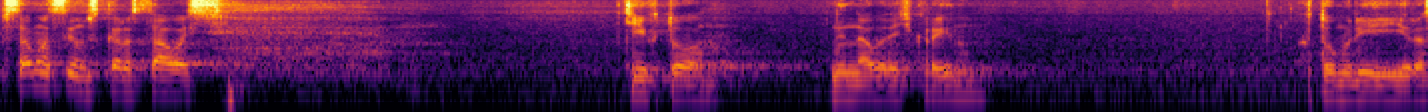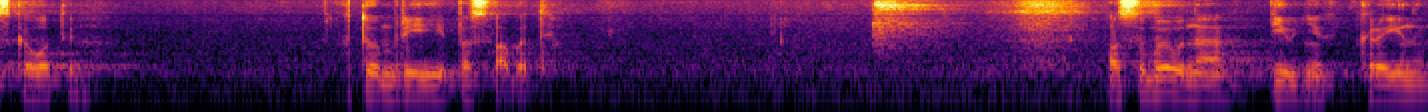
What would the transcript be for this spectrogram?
Саме цим скористались ті, хто ненавидить країну, хто мріє її розколоти, хто мріє її послабити. Особливо на півдні країни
